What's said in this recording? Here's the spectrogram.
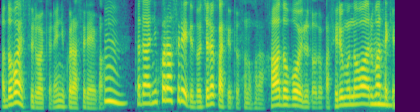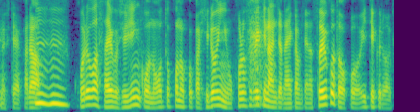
アドバイスするわけよねニコラス・レイが。うんただニコラス・レイってどちらかというとそのほらハードボイルドとかフィルムノワール畑の人やから、うんうんこれは最後主人公の男の子がヒロインを殺すべきなんじゃないかみたいなそういうことをこう言ってくるわけ。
